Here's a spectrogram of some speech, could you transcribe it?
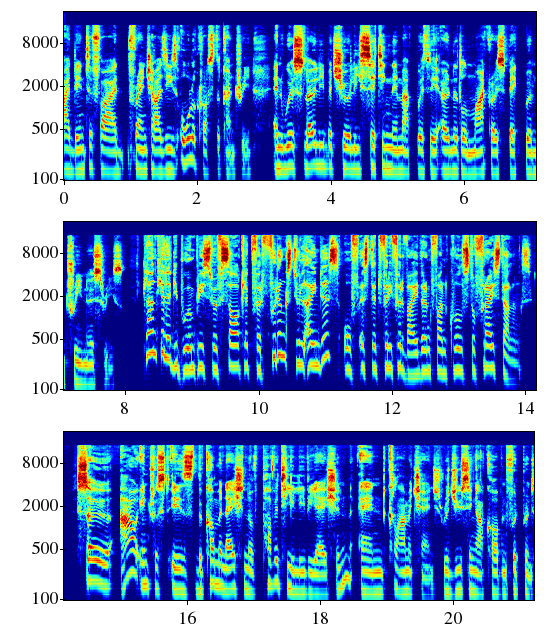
identified franchisees all across the country, and we're slowly but surely setting them up with their own little micro spekboom tree nurseries. Plant julle die boontjies hoofsaaklik vir voedingsdoeleindes of is dit vir die verwydering van koolstofvrystellings? So, our interest is the combination of poverty alleviation and climate change, reducing our carbon footprint.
